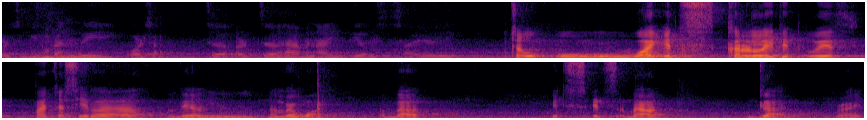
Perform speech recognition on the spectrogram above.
or to be Mm. friendly or to, to, or to have an ideal society. So why it's correlated with Pancasila value number one about it's it's about God, right?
